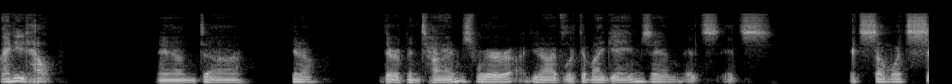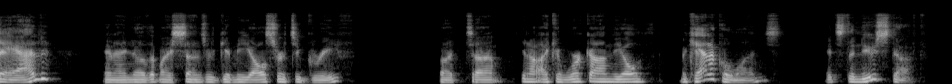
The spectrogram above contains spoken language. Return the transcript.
I need help, and uh, you know, there have been times where you know I've looked at my games and it's it's it's somewhat sad, and I know that my sons would give me all sorts of grief, but uh, you know I can work on the old mechanical ones. It's the new stuff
